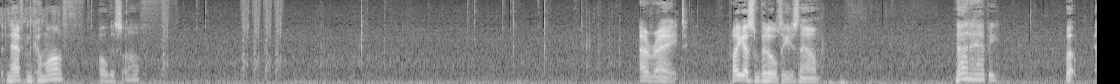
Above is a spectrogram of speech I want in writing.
The nav can come off. All this off. Alright. Probably got some penalties now. Not happy. But uh,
